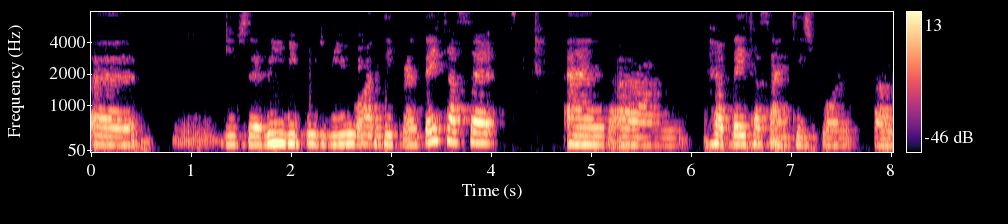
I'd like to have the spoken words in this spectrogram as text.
uh, gives a really good view on different data sets and um, help data scientists for uh,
